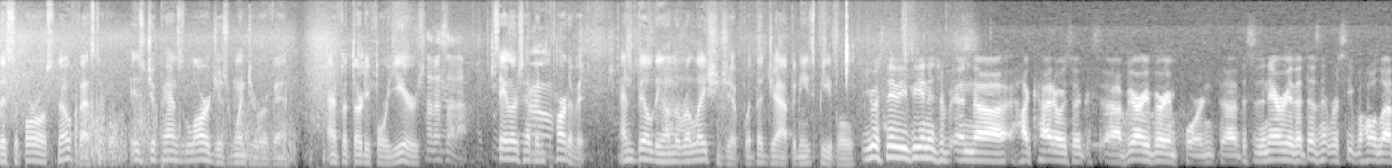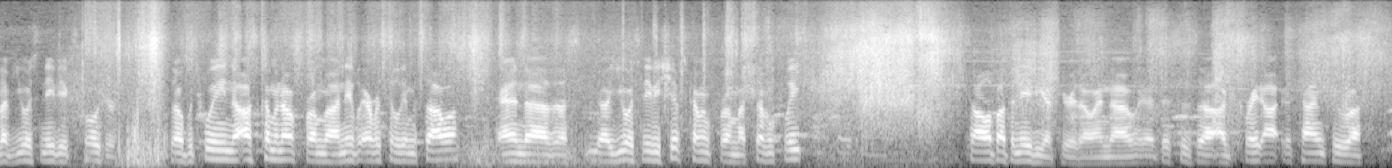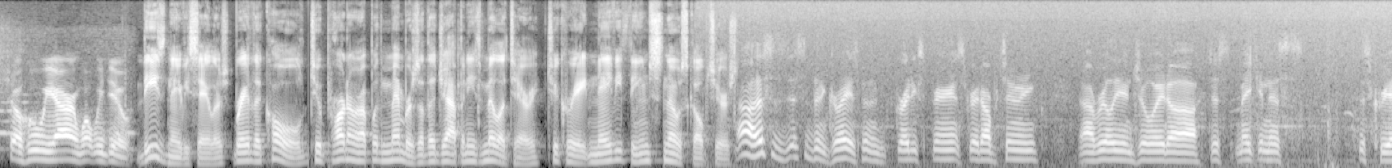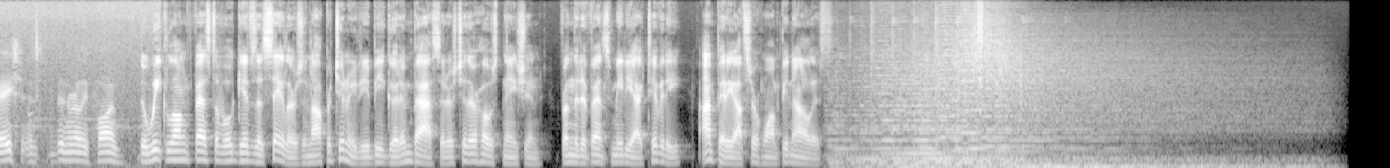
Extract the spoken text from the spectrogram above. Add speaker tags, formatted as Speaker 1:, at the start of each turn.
Speaker 1: The Sapporo Snow Festival is Japan's largest winter event, and for 34 years, sailors have been part of it and building on the relationship with the Japanese people.
Speaker 2: U.S. Navy being in, in uh, Hokkaido is uh, very, very important. Uh, this is an area that doesn't receive a whole lot of U.S. Navy exposure. So between us coming up from uh, Naval Air Facility Misawa and uh, the U.S. Uh, Navy ships coming from 7th Fleet, it's all about the Navy up here, though, and this is a great time to show who we are and what we do.
Speaker 1: These Navy sailors brave the cold to partner up with members of the Japanese military to create Navy-themed snow sculptures.
Speaker 3: Oh, this is this has been great. It's been a great experience, great opportunity, and I really enjoyed uh, just making this this creation. It's been really fun.
Speaker 1: The week-long festival gives the sailors an opportunity to be good ambassadors to their host nation. From the Defense Media Activity, I'm Petty Officer Juan Pinales.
